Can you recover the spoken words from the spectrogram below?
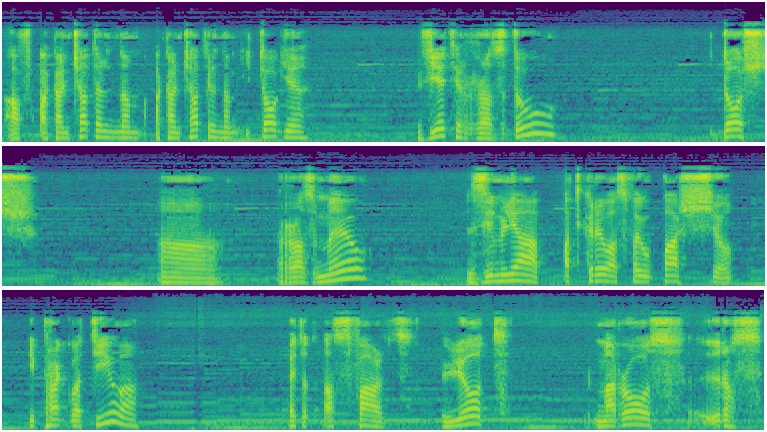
А в окончательном, окончательном итоге ветер раздул, дождь э, размыл, земля открыла свою пащу и проглотила этот асфальт, лед мороз раз,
